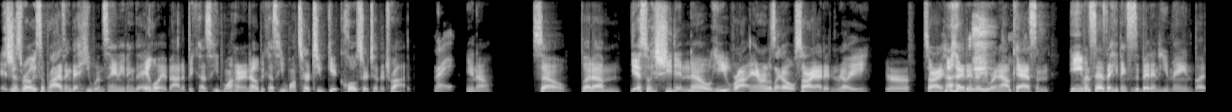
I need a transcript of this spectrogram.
it's just really surprising that he wouldn't say anything to Aloy about it because he'd want her to know because he wants her to get closer to the tribe. Right. You know. So but um, yeah. So she didn't know. He Erend was like, "Oh, sorry, I didn't really. Er, sorry, I didn't know you were an outcast." And he even says that he thinks it's a bit inhumane. But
